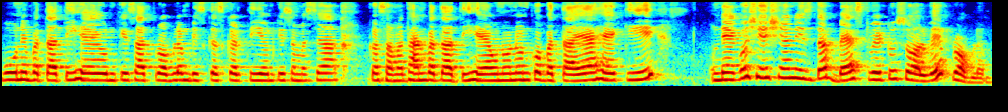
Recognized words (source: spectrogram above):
वो उन्हें बताती है, उनके साथ प्रॉब्लम डिस्कस करती है, उनकी समस्या का समाधान बताती है, उन्होंने उनको बताया है कि negotiation is the best way to solve a problem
